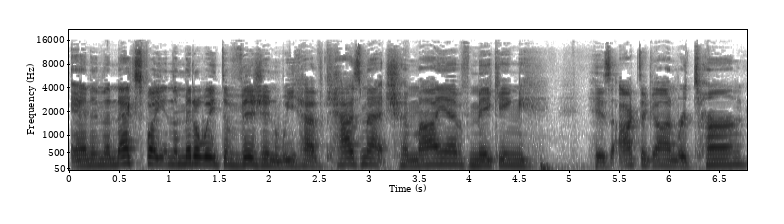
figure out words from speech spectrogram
And in the next fight in the middleweight division, we have Khamzat Chimaev making his octagon return,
